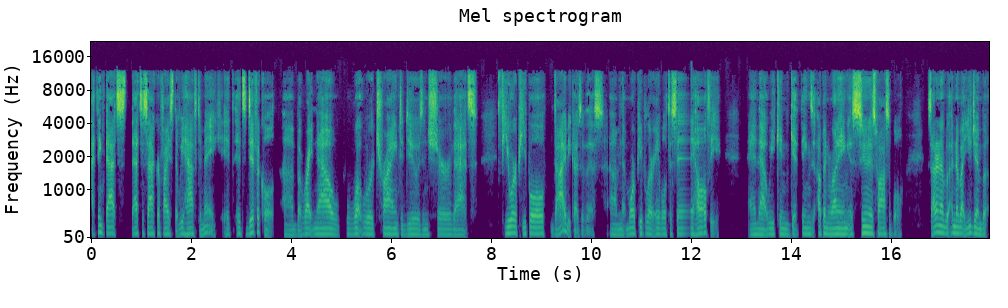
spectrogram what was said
I think that's that's a sacrifice that we have to make. It, it's difficult, uh, but right now, what we're trying to do is ensure that fewer people die because of this, um, that more people are able to stay healthy, and that we can get things up and running as soon as possible. So I don't know, I know about you, Jim, but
